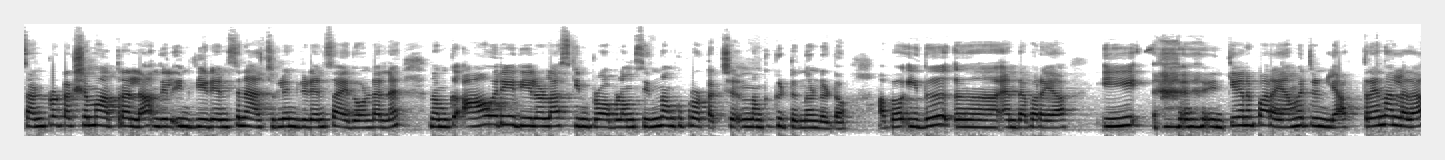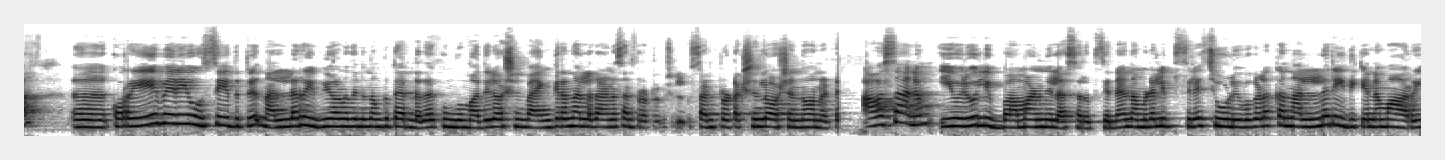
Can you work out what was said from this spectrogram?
സൺ പ്രൊട്ടക്ഷൻ മാത്രമല്ല അതിൽ ഇൻഗ്രീഡിയൻസ് നാച്ചുറൽ ഇൻഗ്രീഡിയൻസ് ആയതുകൊണ്ട് തന്നെ നമുക്ക് ആ ഒരു രീതിയിലുള്ള സ്കിൻ പ്രോബ്ലംസിൽ നിന്ന് നമുക്ക് പ്രൊട്ടക്ഷൻ നമുക്ക് കിട്ടുന്നുണ്ട് കേട്ടോ അപ്പോൾ ഇത് എന്താ പറയുക ഈ എനിക്കിങ്ങനെ പറയാൻ പറ്റുന്നില്ല. അത്രയും നല്ലതാ. കുറേ പേര് യൂസ് ചെയ്തിട്ട് നല്ല റിവ്യൂ ആണ് ഇതിന് നമുക്ക് തരേണ്ടത്. കുങ്കുമാതി ലോഷൻ ഭയങ്കര നല്ലതാണ്. Sun protection sun protection lotion എന്ന് പറഞ്ഞിട്ട്. അവസാനം ഈ ഒരു ലിപ് ബാമാണ് നിലസെറിപ്സിന്റെ നമ്മുടെ ലിപ്സിലെ ചുളിവുകളൊക്കെ നല്ല രീതിക്ക് തന്നെ മാറി.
